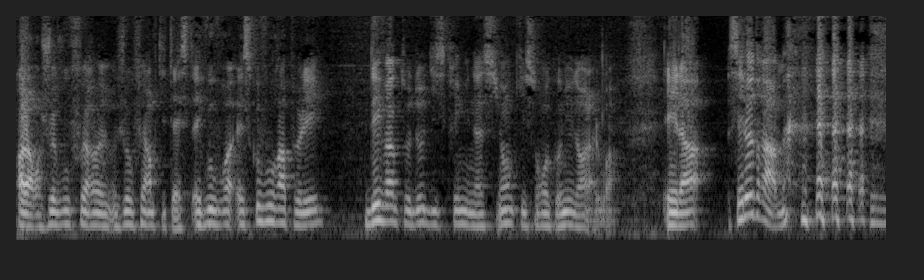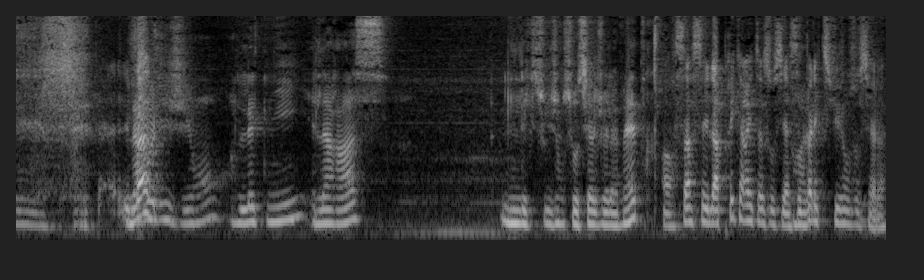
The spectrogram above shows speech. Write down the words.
alors je vais vous faire, je vais vous faire un petit test. Et vous, est-ce que vous vous rappelez des 22 discriminations qui sont reconnues dans la loi? Et là, c'est le drame. La religion, l'ethnie, la race, l'exclusion sociale, je vais la mettre. Alors ça, c'est la précarité sociale, c'est Ouais. pas l'exclusion sociale.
